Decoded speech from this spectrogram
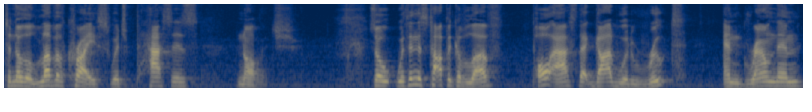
to know the love of Christ which passes knowledge. So, within this topic of love, Paul asks that God would root and ground them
